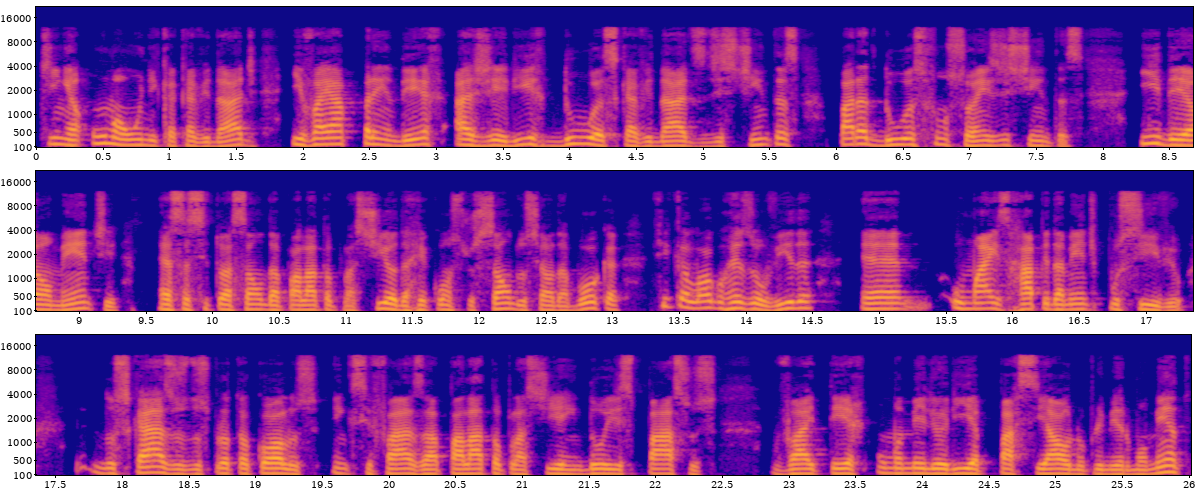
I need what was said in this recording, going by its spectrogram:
tinha uma única cavidade e vai aprender a gerir duas cavidades distintas para duas funções distintas. Idealmente, essa situação da palatoplastia ou da reconstrução do céu da boca fica logo resolvida é, o mais rapidamente possível. Nos casos dos protocolos em que se faz a palatoplastia em dois passos vai ter uma melhoria parcial no primeiro momento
